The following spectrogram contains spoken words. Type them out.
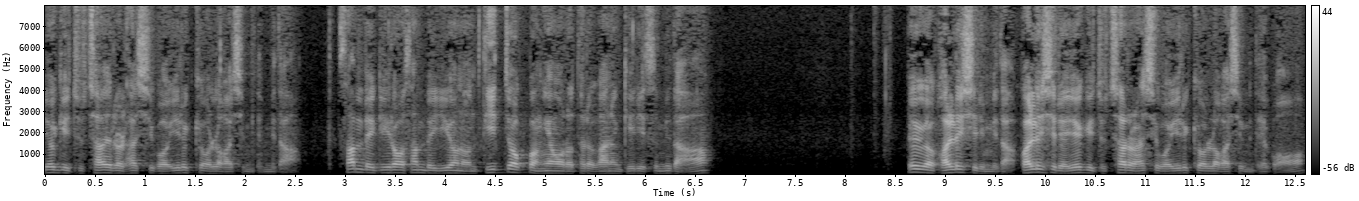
여기 주차를 하시고 이렇게 올라가시면 됩니다. 301호, 302호는 뒤쪽 방향으로 들어가는 길이 있습니다. 여기가 관리실입니다. 관리실에 여기 주차를 하시고 이렇게 올라가시면 되고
